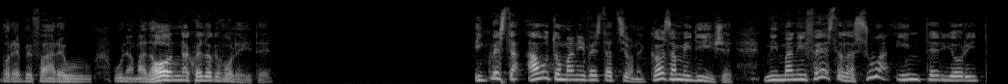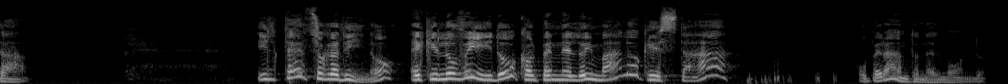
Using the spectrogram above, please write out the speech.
vorrebbe fare una Madonna, quello che volete. In questa automanifestazione cosa mi dice? Mi manifesta la sua interiorità. Il terzo gradino è che lo vedo col pennello in mano che sta operando nel mondo.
